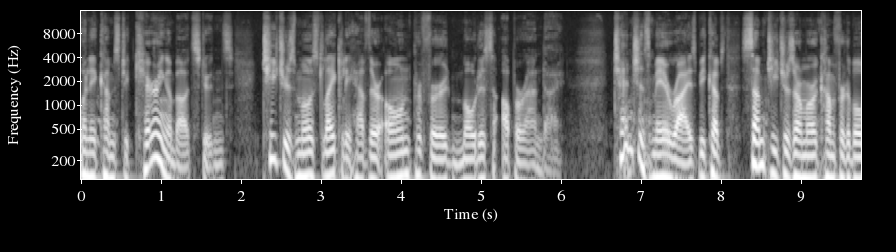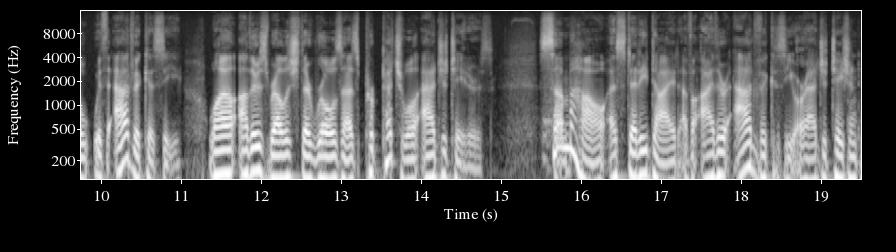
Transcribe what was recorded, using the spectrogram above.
When it comes to caring about students, teachers most likely have their own preferred modus operandi. Tensions may arise because some teachers are more comfortable with advocacy, while others relish their roles as perpetual agitators. Somehow, a steady diet of either advocacy or agitation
